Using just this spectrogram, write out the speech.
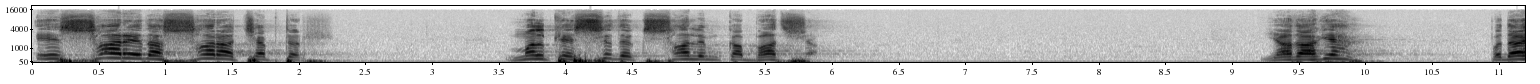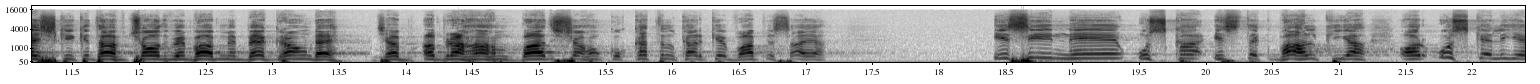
اے سارے دا سارا چیپٹر ملک صدق سالم کا بادشاہ۔ یاد آ گیا؟ پیدائش کی کتاب چودویں باب میں بیک گراؤنڈ ہے۔ جب ابراہم بادشاہوں کو قتل کر کے واپس آیا، اسی نے اس کا استقبال کیا اور اس کے لیے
